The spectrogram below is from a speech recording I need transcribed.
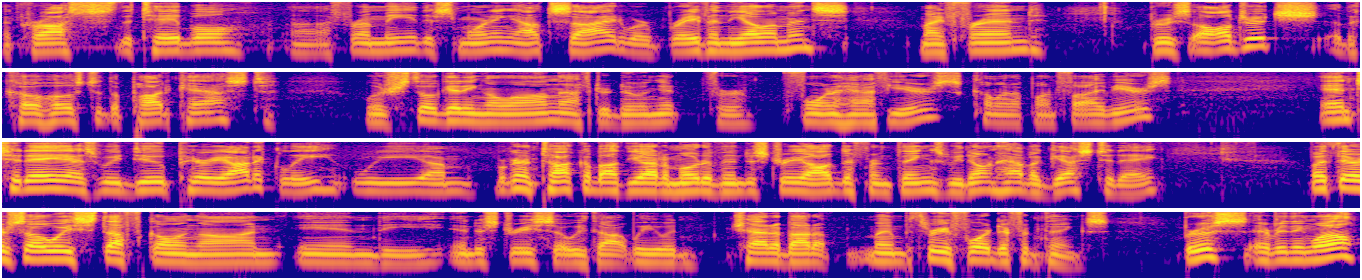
Across the table uh, from me this morning outside, we're braving the elements. My friend, Bruce Aldrich, the co host of the podcast. We're still getting along after doing it for four and a half years, coming up on five years. And today, as we do periodically, we, um, we're going to talk about the automotive industry, all different things. We don't have a guest today, but there's always stuff going on in the industry, so we thought we would chat about it, three or four different things. Bruce, everything well?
